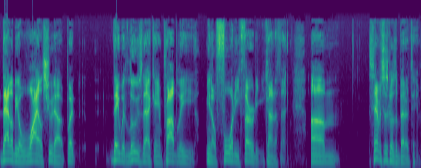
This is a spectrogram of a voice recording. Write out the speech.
that'll be a wild shootout, but they would lose that game probably, you know, 40-30 kind of thing. Um, San Francisco's a better team.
